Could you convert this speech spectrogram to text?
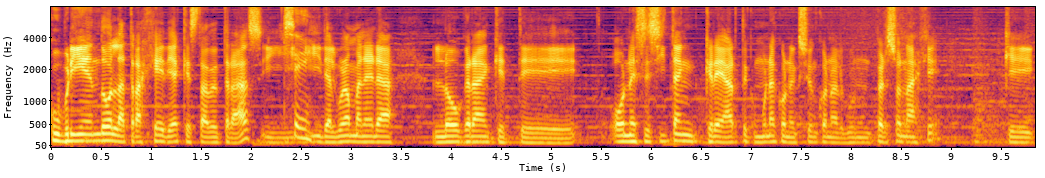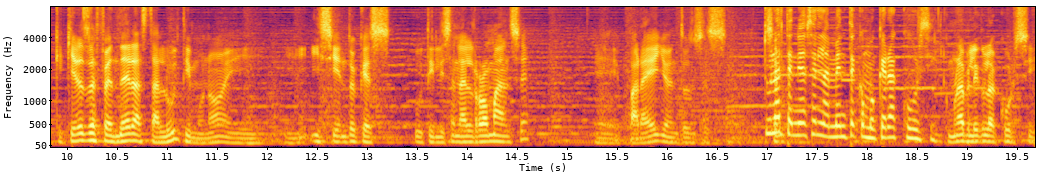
cubriendo la tragedia que está detrás y, Sí. y de alguna manera logran que te. o necesitan crearte como una conexión con algún personaje que, que quieres defender hasta el último, ¿no? Y, y- y siento que es, utilizan el romance eh, para ello, entonces... Tú la tenías en la mente como que era cursi. Como una película cursi,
